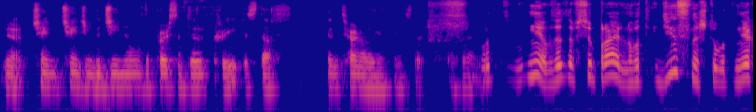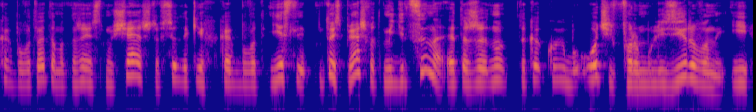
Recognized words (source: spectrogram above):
you know, change, changing the genome of the person to create the stuff internally things like that. Вот, не, вот это все правильно. Вот единственное, что вот меня как бы вот в этом отношении смущает, что все-таки как бы вот если, ну, то есть, понимаешь, вот медицина, это же, ну, такой как бы очень формализированный и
